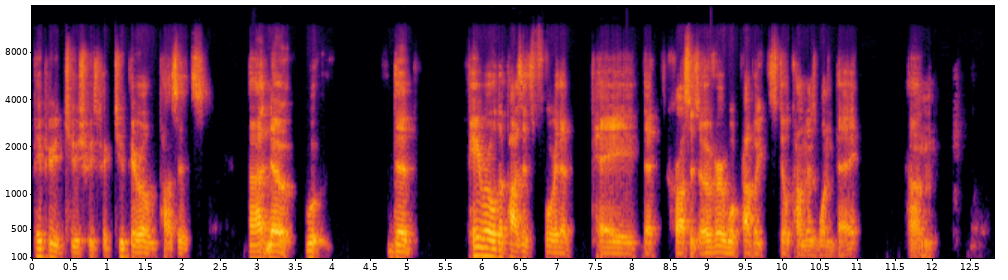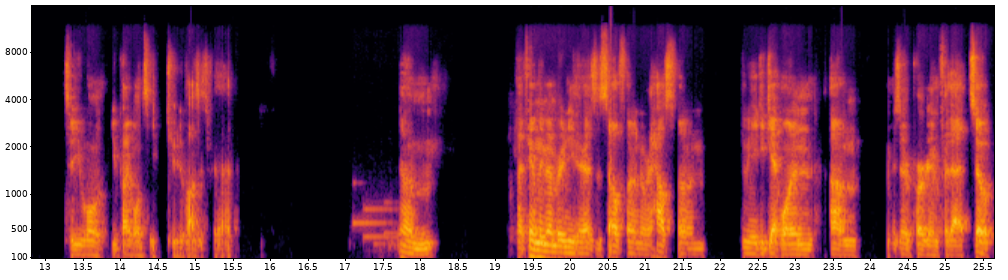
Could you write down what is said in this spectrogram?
pay period two, should we expect two payroll deposits? Uh, no, the payroll deposits for the pay that crosses over will probably still come as one pay. Um, so you won't, you probably won't see two deposits for that. Um, my family member neither has a cell phone or a house phone. Do we need to get one? Um, is there a program for that? So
